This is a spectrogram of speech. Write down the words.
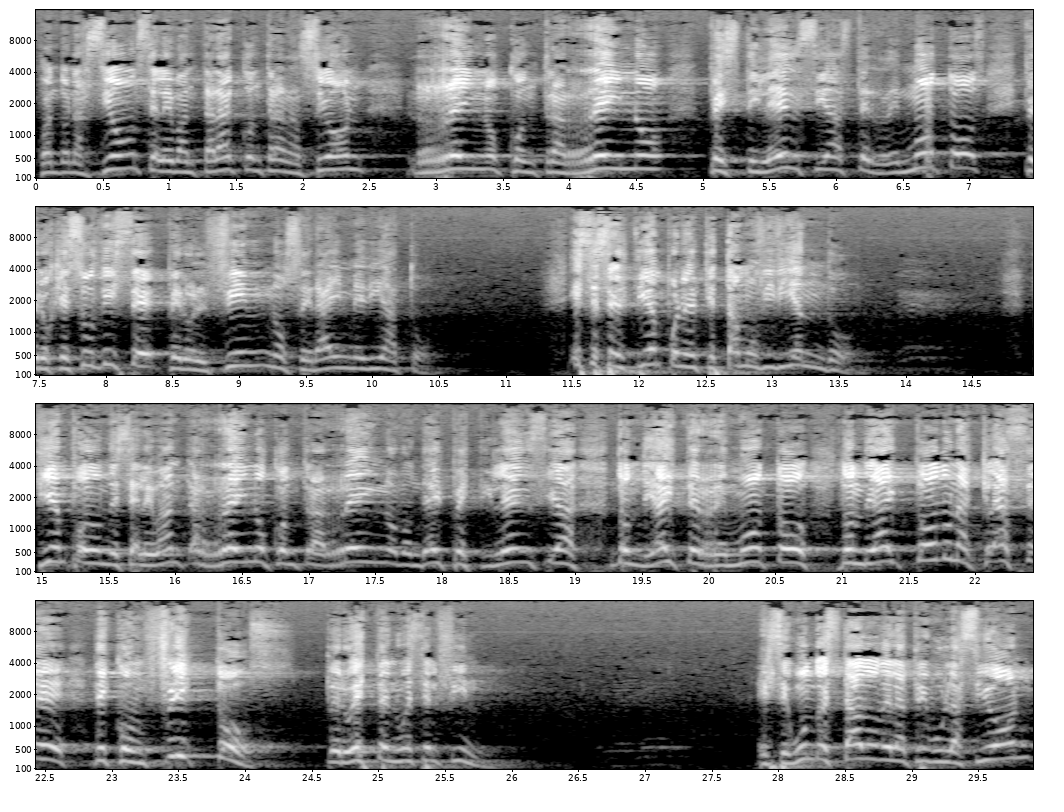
Cuando nación se levantará contra nación, reino contra reino, pestilencias, terremotos, pero Jesús dice, pero el fin no será inmediato. Ese es el tiempo en el que estamos viviendo. Tiempo donde se levanta reino contra reino, donde hay pestilencia, donde hay terremotos, donde hay toda una clase de conflictos. Pero este no es el fin. El segundo estado de la tribulación,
